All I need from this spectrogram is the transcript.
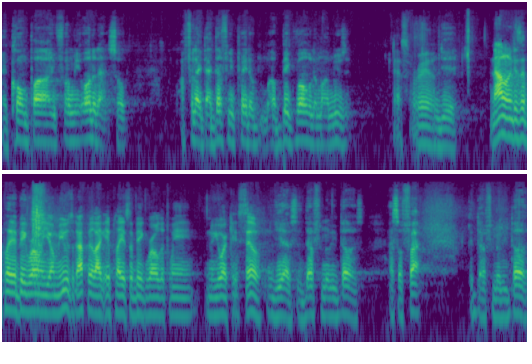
And compa, you feel me? All of that. So I feel like that definitely played a, a big role in my music. That's real. Yeah. Not only does it play a big role in your music, I feel like it plays a big role between New York itself. Yes, it definitely does. That's a fact. It definitely does.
